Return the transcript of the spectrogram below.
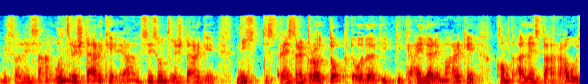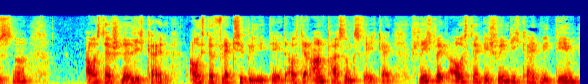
wie soll ich sagen, unsere Stärke, ja, es ist unsere Stärke. Nicht das bessere Produkt oder die, die geilere Marke, kommt alles da raus, ne? aus der Schnelligkeit, aus der Flexibilität, aus der Anpassungsfähigkeit, schlichtweg aus der Geschwindigkeit, mit dem,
